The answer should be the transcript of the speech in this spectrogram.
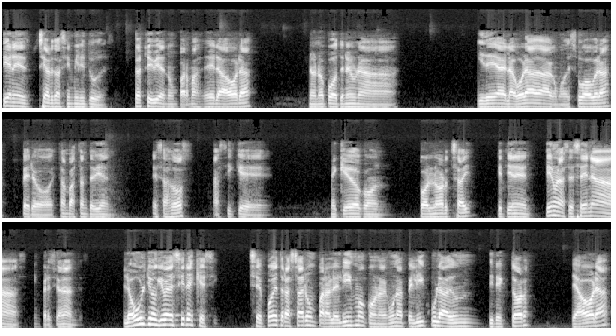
tiene ciertas similitudes. Yo estoy viendo un par más de él ahora. No, no puedo tener una idea elaborada como de su obra, pero están bastante bien esas dos, así que me quedo con, con Northside, que tiene, tiene unas escenas impresionantes. Lo último que iba a decir es que si se puede trazar un paralelismo con alguna película de un director de ahora,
